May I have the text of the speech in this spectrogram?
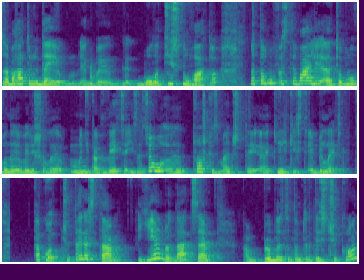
забагато людей, якби було тіснувато на тому фестивалі, е, тому вони вирішили, мені так здається, із за цього е, трошки зменшити е, кількість білетів. Так от, 400 євро, да, це там, приблизно там, 3000 крон,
